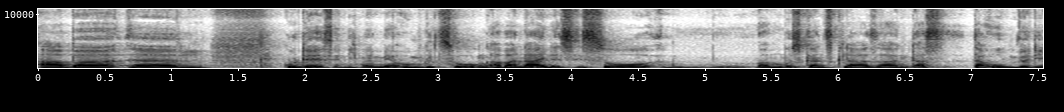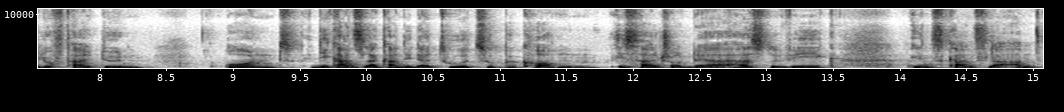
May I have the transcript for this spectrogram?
Aber ähm, gut, der ist ja nicht mal mehr umgezogen. Aber nein, es ist so, man muss ganz klar sagen, dass da oben wird die Luft halt dünn. Und die Kanzlerkandidatur zu bekommen, ist halt schon der erste Weg ins Kanzleramt.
